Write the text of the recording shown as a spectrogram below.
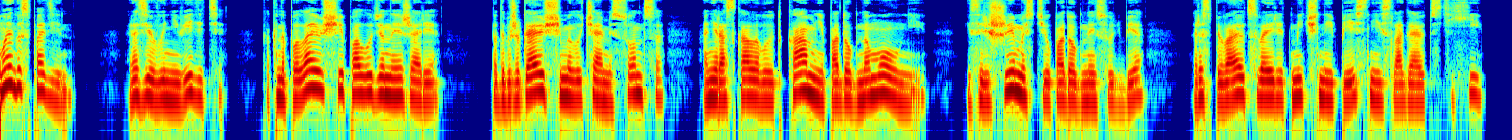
Мой господин, разве вы не видите, как на пылающей полуденной жаре, под обжигающими лучами солнца, они раскалывают камни, подобно молнии, и с решимостью, подобной судьбе, распевают свои ритмичные песни и слагают стихи.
